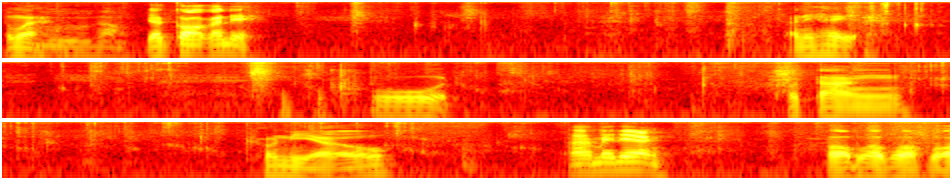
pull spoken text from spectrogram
ลงมาดูทอย่าเกาะกันดิอันนี้ให้ให้ ข้าวโพดข้าวตังข้าวเหนียว อ่าไม่แดง พอพอพอพอ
